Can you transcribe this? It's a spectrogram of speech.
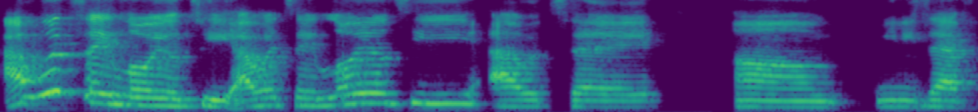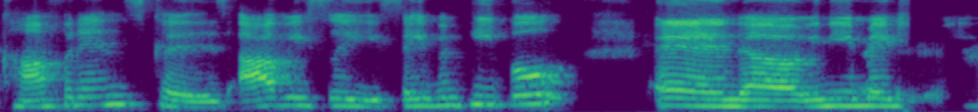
I would say loyalty. I would say loyalty. I would say um, you need to have confidence because obviously you're saving people and uh, you need to make sure you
